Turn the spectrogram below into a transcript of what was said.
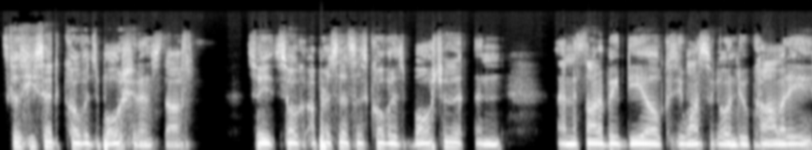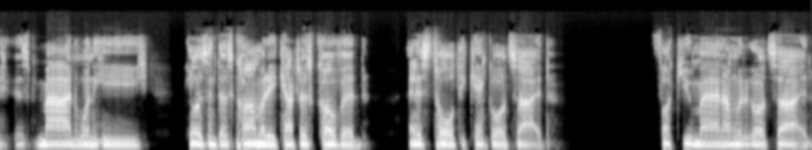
It's because he said COVID's bullshit and stuff. So, he, so a person that says COVID is bullshit and and it's not a big deal because he wants to go and do comedy is mad when he goes and does comedy, catches COVID, and is told he can't go outside. Fuck you, man. I'm gonna go outside.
